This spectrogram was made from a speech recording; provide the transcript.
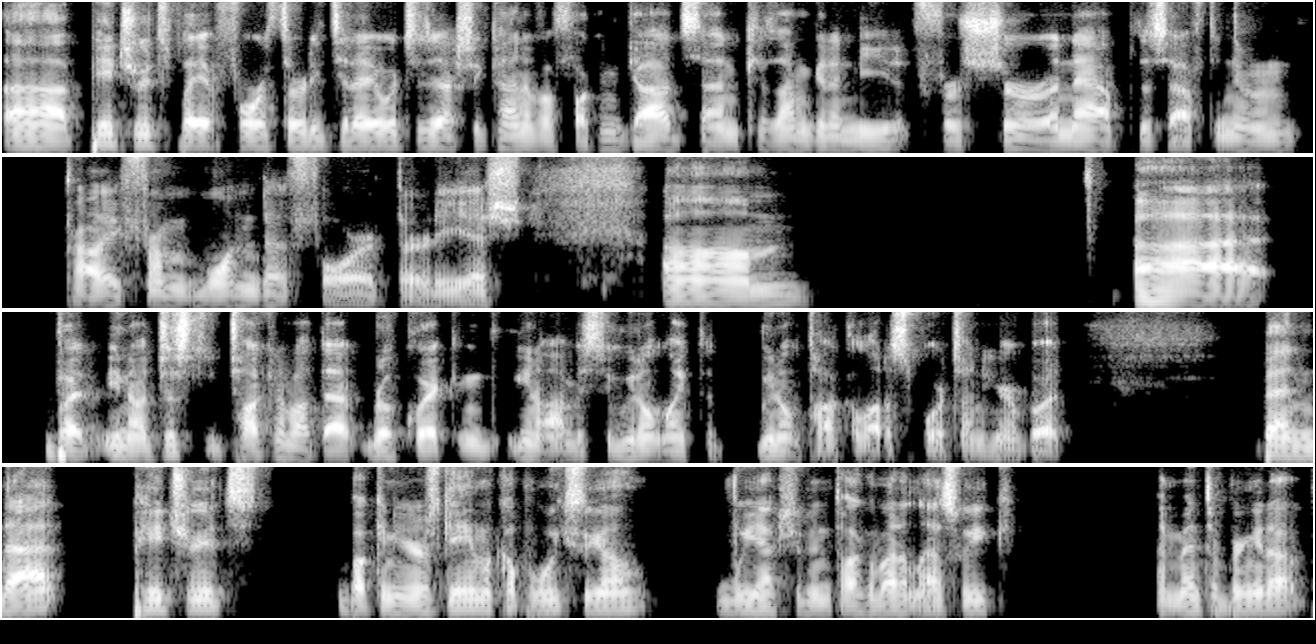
Uh, Patriots play at 4:30 today, which is actually kind of a fucking godsend because I'm gonna need for sure a nap this afternoon, probably from one to 4:30 ish. Um, uh, but you know, just talking about that real quick, and you know, obviously we don't like to we don't talk a lot of sports on here, but Ben, that Patriots Buccaneers game a couple weeks ago, we actually didn't talk about it last week. I meant to bring it up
